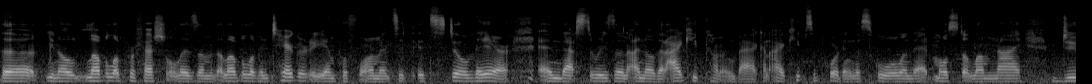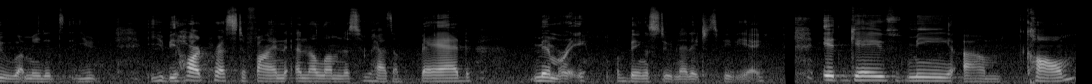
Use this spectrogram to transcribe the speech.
the you know level of professionalism, the level of integrity and performance, it, it's still there, and that's the reason I know that I keep coming back and I keep supporting the school, and that most alumni do. I mean, it's you you'd be hard pressed to find an alumnus who has a bad memory of being a student at HSPVA. It gave me um, calm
